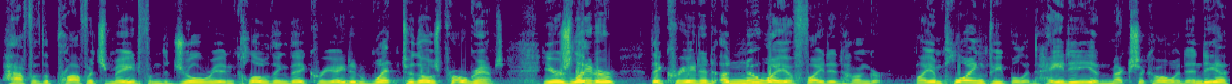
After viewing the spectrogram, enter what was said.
Half of the profits made from the jewelry and clothing they created went to those programs. Years later, they created a new way of fighting hunger by employing people in Haiti and Mexico and India.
